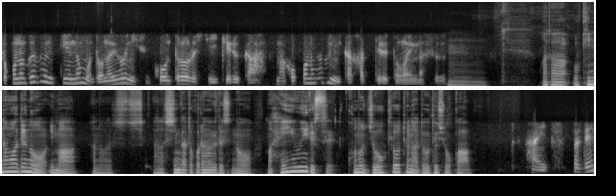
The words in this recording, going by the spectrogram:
そこの部分っていうのもどのようにコントロールしていけるか、まあ、ここの部分にかかっていると思います。うんまた、沖縄での今、あの、あの新型コロナウイルスの、まあ、変異ウイルス、この状況というのはどうでしょうか？はい、まあ、前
